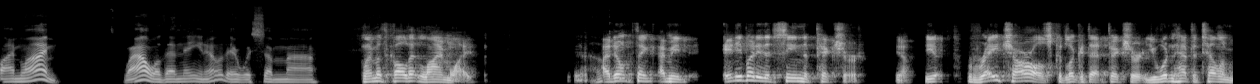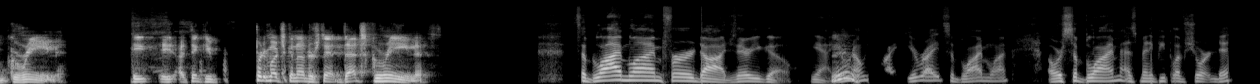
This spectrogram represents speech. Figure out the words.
Lime lime. Wow. Well, then you know there was some. Uh... Plymouth called it limelight. okay. I don't think. I mean, anybody that's seen the picture, you know, he, Ray Charles could look at that picture. You wouldn't have to tell him green. He, he I think you pretty much can understand that's green. Sublime lime for Dodge. There you go. Yeah, yeah. you know, you're right. You're right. Sublime lime, or sublime, as many people have shortened it.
